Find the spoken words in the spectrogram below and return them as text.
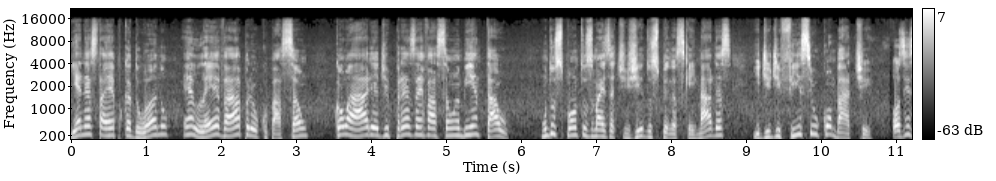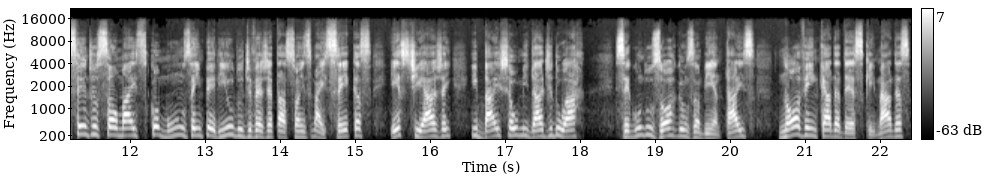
E é nesta época do ano eleva a preocupação com a área de preservação ambiental, um dos pontos mais atingidos pelas queimadas e de difícil combate. Os incêndios são mais comuns em período de vegetações mais secas, estiagem e baixa umidade do ar. Segundo os órgãos ambientais, nove em cada dez queimadas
